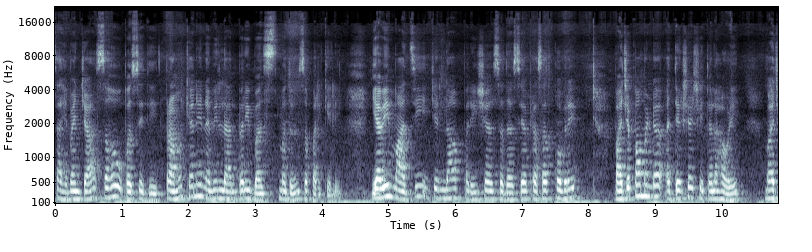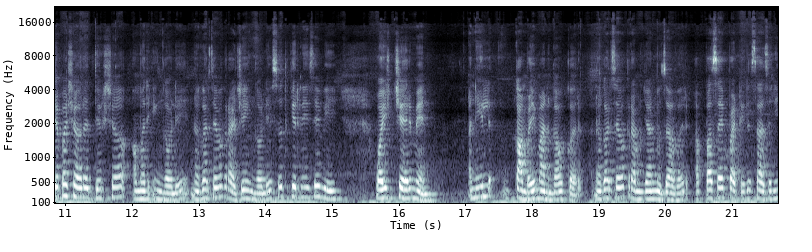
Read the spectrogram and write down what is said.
साहेबांच्या सह उपस्थितीत प्रामुख्याने नवीन लालपरी बसमधून सफर केली. यावेळी माजी जिल्हा परिषद सदस्य प्रसाद खोबरे भाजपा मंडळ अध्यक्ष शीतल हावळे भाजपा शहर अध्यक्ष अमर इंगवले नगरसेवक राजे इंगवले सुतगिरणीचे V. Vice chairman Anil Kamble Mangaonkar नगरसेवक रमजान मुजावर अप्पासाहेब पाटील साजनी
